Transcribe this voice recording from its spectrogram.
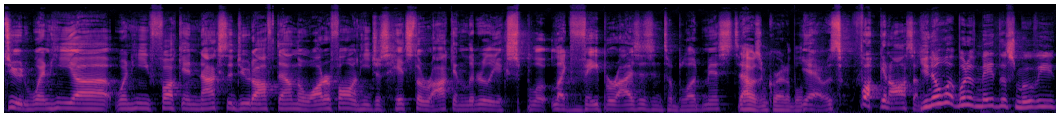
dude when he uh when he fucking knocks the dude off down the waterfall and he just hits the rock and literally explode like vaporizes into blood mist That was incredible. yeah it was fucking awesome You know what would have made this movie,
